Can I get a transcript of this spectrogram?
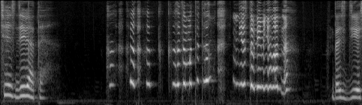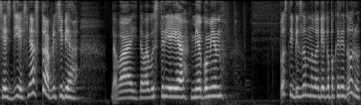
Часть девятая. Казама, ты там? Не оставляй меня, ладно? Да здесь, я здесь, не оставлю тебя. Давай, давай быстрее, Мегумин. После безумного бега по коридору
